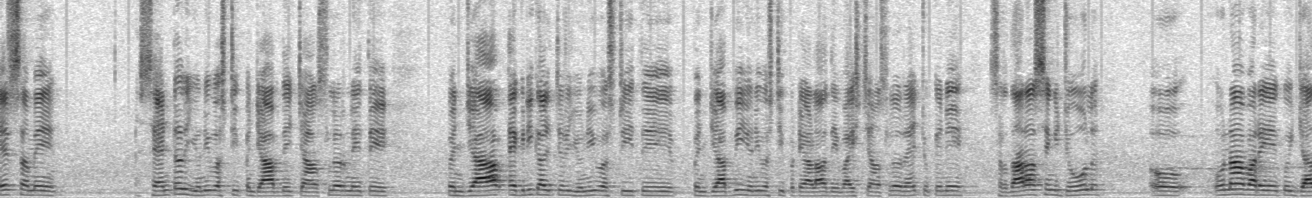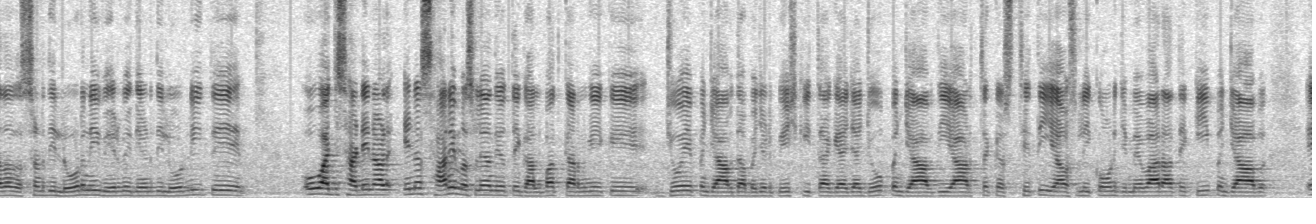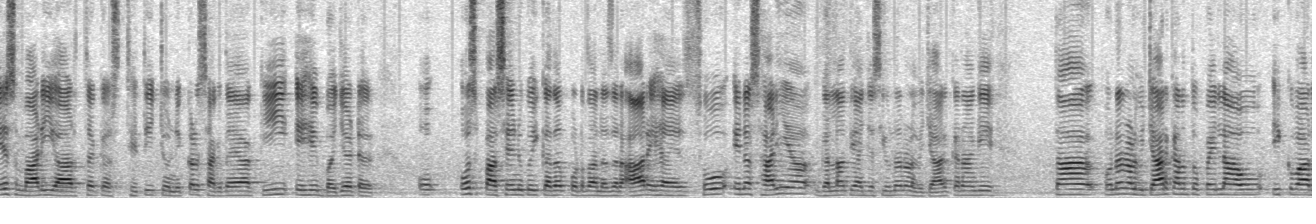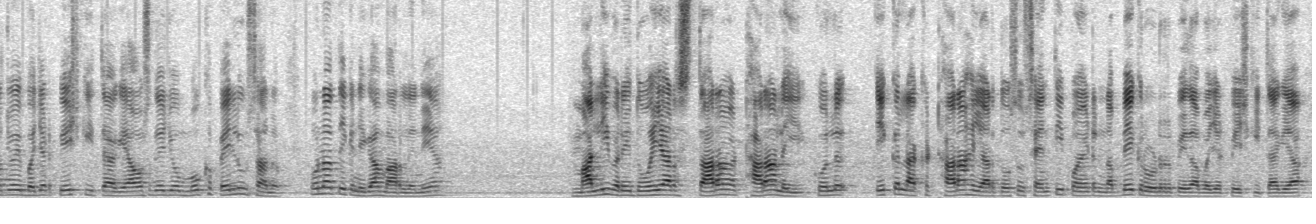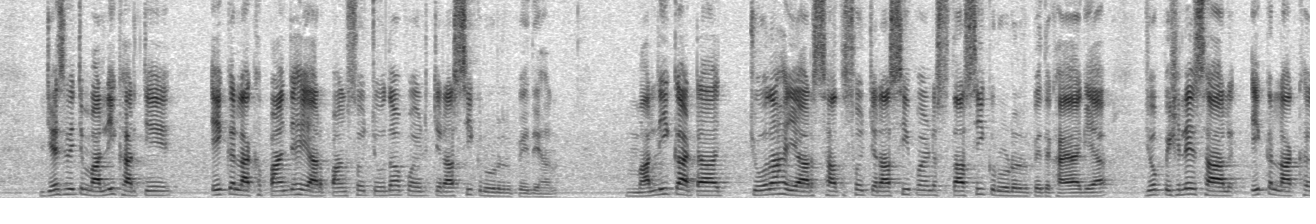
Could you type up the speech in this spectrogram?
ਇਸ ਸਮੇਂ ਸੈਂਟਰਲ ਯੂਨੀਵਰਸਿਟੀ ਪੰਜਾਬ ਦੇ ਚਾਂਸਲਰ ਨੇ ਤੇ ਪੰਜਾਬ ਐਗਰੀਕਲਚਰ ਯੂਨੀਵਰਸਿਟੀ ਤੇ ਪੰਜਾਬੀ ਯੂਨੀਵਰਸਿਟੀ ਪਟਿਆਲਾ ਦੇ ਵਾਈਸ ਚਾਂਸਲਰ ਰਹਿ ਚੁੱਕੇ ਨੇ। ਸਰਦਾਰਾ ਸਿੰਘ ਜੋਲ ਉਹ- ਉਹਨਾਂ ਬਾਰੇ ਕੋਈ ਜ਼ਿਆਦਾ ਦੱਸਣ ਦੀ ਲੋੜ ਨਹੀਂ, ਵੇਰਵੇ ਦੇਣ ਦੀ ਲੋੜ ਨਹੀਂ ਤੇ ਉਹ ਅੱਜ ਸਾਡੇ ਨਾਲ ਇਹਨਾਂ ਸਾਰੇ ਮਸਲਿਆਂ ਦੇ ਉੱਤੇ ਗੱਲਬਾਤ ਕਰਨਗੇ ਕਿ ਜੋ ਇਹ ਪੰਜਾਬ ਦਾ ਬਜਟ ਪੇਸ਼ ਕੀਤਾ ਗਿਆ ਜਾਂ ਜੋ ਪੰਜਾਬ ਦੀ ਆਰਥਿਕ ਸਥਿਤੀ ਆ ਉਸ ਲਈ ਕੌਣ ਜ਼ਿੰਮੇਵਾਰ ਆ ਤੇ ਕੀ ਪੰਜਾਬ ਇਸ ਮਾੜੀ ਆਰਥਿਕ ਸਥਿਤੀ ਚੋਂ ਨਿਕਲ ਸਕਦਾ ਆ, ਕੀ ਇਹ ਬਜਟ ਉਸ ਪਾਸੇ ਨੂੰ ਕੋਈ ਕਦਮ ਪੁੱਟਦਾ ਨਜ਼ਰ ਆ ਰਿਹਾ ਹੈ। ਸੋ ਇਹਨਾਂ ਸਾਰੀਆਂ ਗੱਲਾਂ ਤੇ ਅੱਜ ਅਸੀਂ ਉਹਨਾਂ ਨਾਲ ਵਿਚਾਰ ਕਰਾਂਗੇ। ਤਾਂ ਉਹਨਾਂ ਨਾਲ ਵਿਚਾਰ ਕਰਨ ਤੋਂ ਪਹਿਲਾਂ ਉਹ ਇੱਕ ਵਾਰ ਜੋ ਇਹ ਬਜਟ ਪੇਸ਼ ਕੀਤਾ ਗਿਆ, ਉਸ ਦੇ ਜੋ ਮੁੱਖ ਪਹਿਲੂ ਸਨ, ਉਹਨਾਂ ਤੇ ਇੱਕ ਨਿਗਾਹ ਮਾਰ ਲੈਂਦੇ ਆ ਮਾਲੀ ਵਰੇ 2017-18 ਲਈ ਕੁੱਲ 118237.90 ਕਰੋੜ ਰੁਪਏ ਦਾ ਬਜਟ ਪੇਸ਼ ਕੀਤਾ ਗਿਆ, ਜਿਸ ਵਿੱਚ ਮਾਲੀ ਖਰਚੇ 105514.84 ਕਰੋੜ ਰੁਪਏ ਦੇ ਹਨ। ਮਾਲੀ ਘਾਟਾ 14784.87 ਕਰੋੜ ਰੁਪਏ ਦਿਖਾਇਆ ਗਿਆ, ਜੋ ਪਿਛਲੇ ਸਾਲ 1 ਲੱਖ,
